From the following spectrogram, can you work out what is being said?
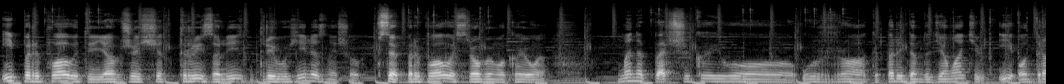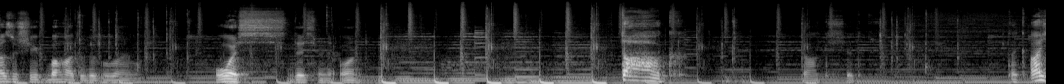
І переплавити я вже ще три залі... три вугілля знайшов. Все, переплавилось, робимо кайло. У мене перше кайло. Ура! Тепер йдемо до діамантів і одразу ж їх багато добуваємо. Ось, десь вони, он. Так! Так, ще тут. Так, ай!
